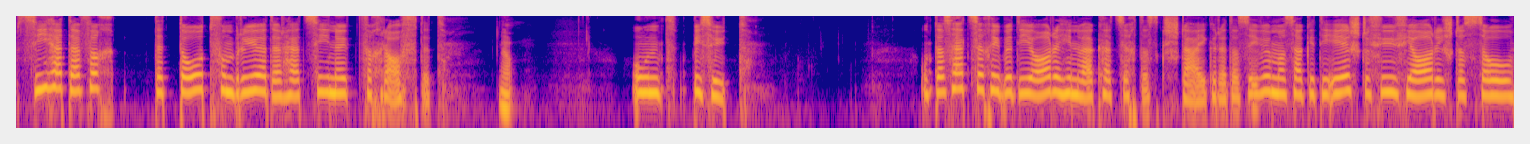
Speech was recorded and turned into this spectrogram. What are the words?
Sie hat einfach den Tod vom Brüder hat sie nicht verkraftet. Ja. Und bis heute. Und das hat sich über die Jahre hinweg hat sich das gesteigert. Also ich würde mal sagen, die ersten fünf Jahre ist das so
